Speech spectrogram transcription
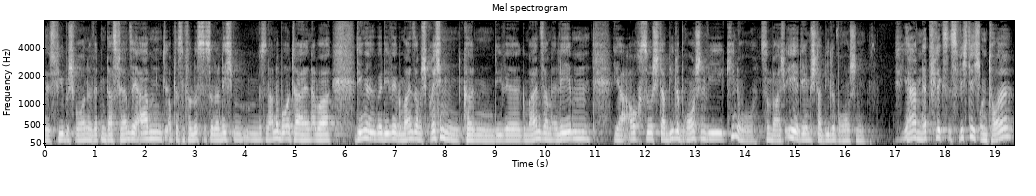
das vielbeschworene Wetten das Fernsehabend, ob das ein Verlust ist oder nicht, müssen andere beurteilen. Aber Dinge, über die wir gemeinsam sprechen können, die wir gemeinsam erleben, ja auch so stabile Branchen wie Kino zum Beispiel, ehedem stabile Branchen Ja, Netflix ist wichtig und toll,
